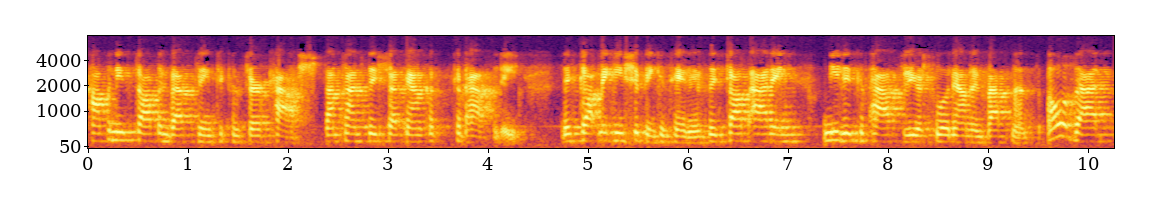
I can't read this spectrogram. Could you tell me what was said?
companies stop investing to conserve cash. Sometimes they shut down capacity. They stop making shipping containers. They stop adding needed capacity or slow down investments. All of that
